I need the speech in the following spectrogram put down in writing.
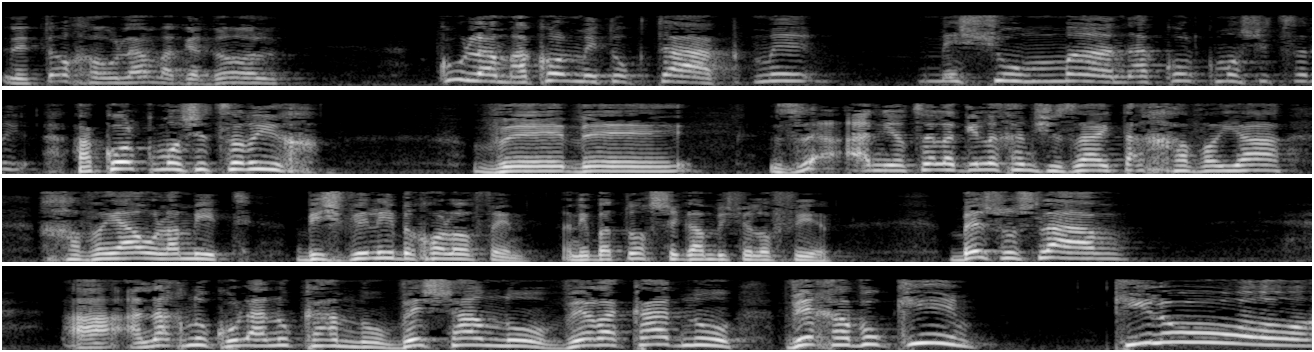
לתוך האולם הגדול, כולם, הכל מתוקתק, משומן, הכל כמו שצריך, הכל כמו שצריך. ואני רוצה להגיד לכם שזו הייתה חוויה, חוויה עולמית, בשבילי בכל אופן, אני בטוח שגם בשביל אופיר. באיזשהו שלב, אנחנו כולנו קמנו ושרנו ורקדנו וחבוקים. כאילו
